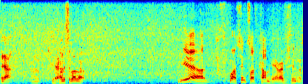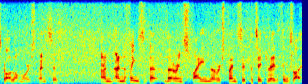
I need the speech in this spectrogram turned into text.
Yeah. Uh, can you Yeah. tell us about that? Yeah, well, since I've come here, everything has got a lot more expensive. And, and the things that, that are in Spain that are expensive, particularly the things like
